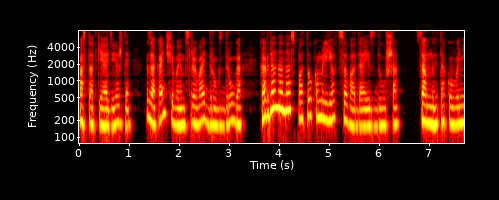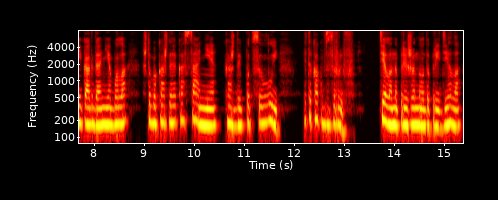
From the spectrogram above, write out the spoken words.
Остатки одежды заканчиваем срывать друг с друга, когда на нас потоком льется вода из душа. Со мной такого никогда не было — чтобы каждое касание, каждый поцелуй — это как взрыв. Тело напряжено до предела.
